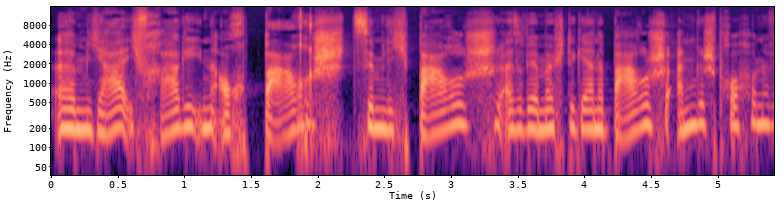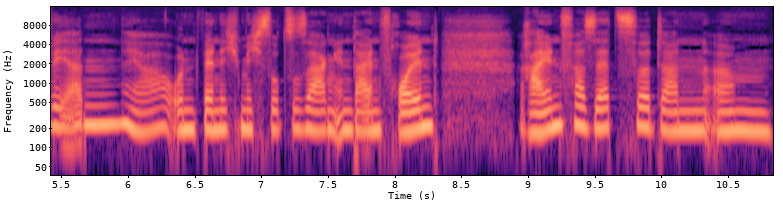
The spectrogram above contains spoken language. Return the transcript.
ähm, ja, ich frage ihn auch barsch, ziemlich barsch. Also wer möchte gerne barsch angesprochen werden, ja? Und wenn ich mich sozusagen in deinen Freund reinversetze, dann ähm,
